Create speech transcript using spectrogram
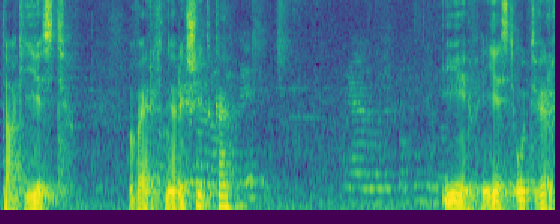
Так, є верхня решітка. І є отвір,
